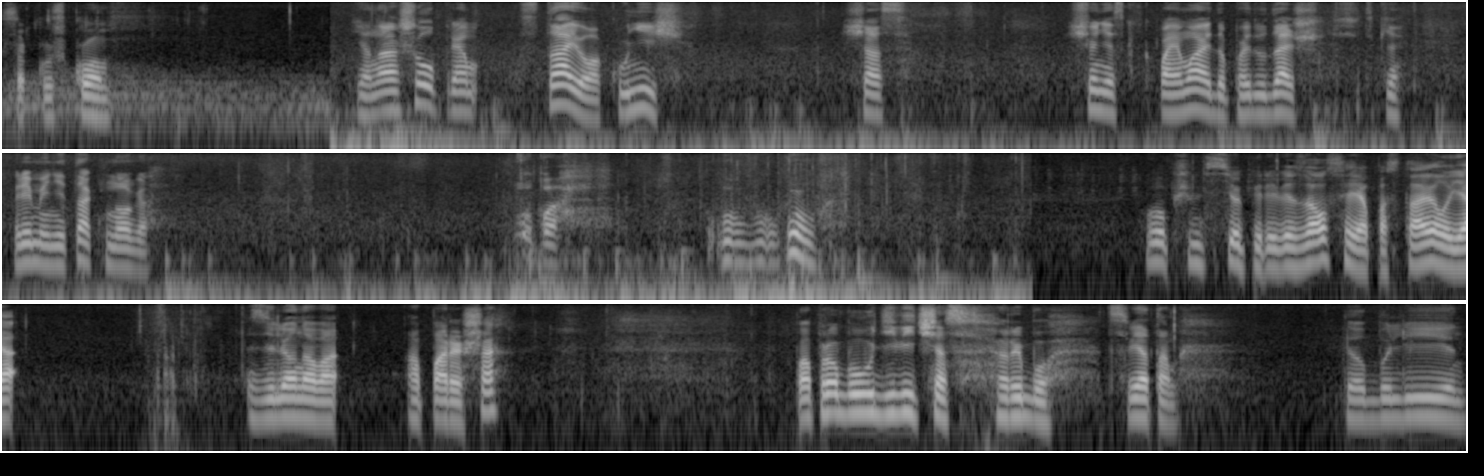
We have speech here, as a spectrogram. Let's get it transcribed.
с окушком. Я нашел прям стаю окунищ. Сейчас еще несколько поймаю, да пойду дальше. Все-таки времени не так много. Опа. Воу-воу-воу. В общем, все, перевязался, я поставил я зеленого опарыша. Попробую удивить сейчас рыбу цветом. Да блин,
